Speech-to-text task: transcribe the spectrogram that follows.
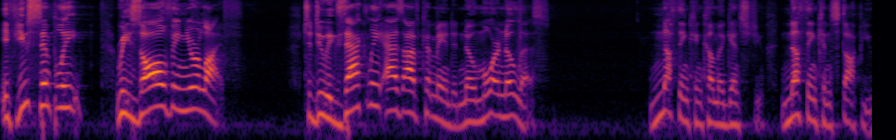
If you simply resolve in your life to do exactly as I've commanded, no more, no less, nothing can come against you. Nothing can stop you.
